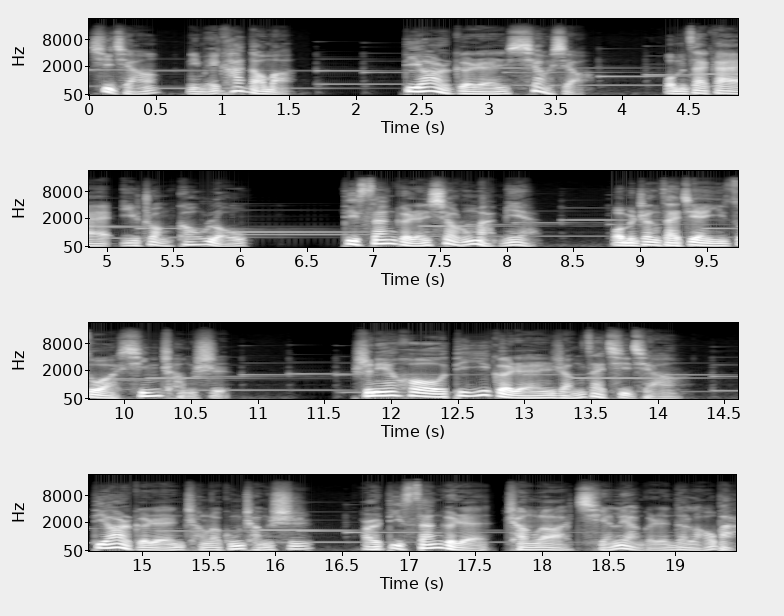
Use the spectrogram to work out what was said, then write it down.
砌墙，你没看到吗？”第二个人笑笑：“我们在盖一幢高楼。”第三个人笑容满面：“我们正在建一座新城市。”十年后，第一个人仍在砌墙。第二个人成了工程师，而第三个人成了前两个人的老板。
